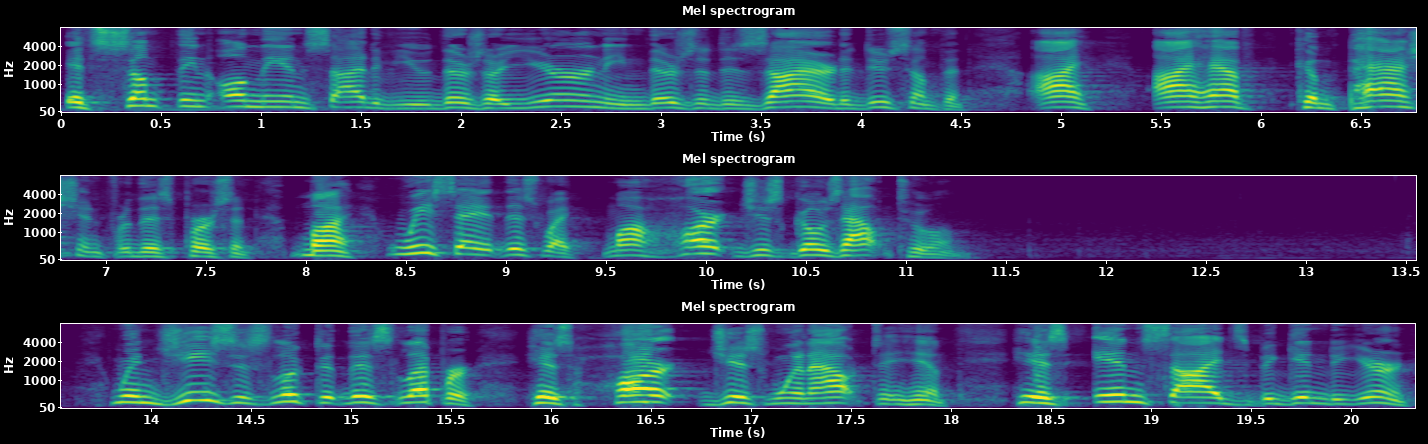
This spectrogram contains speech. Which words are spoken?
It's something on the inside of you. There's a yearning, there's a desire to do something. I, I have compassion for this person. My, we say it this way my heart just goes out to him. When Jesus looked at this leper, his heart just went out to him. His insides began to yearn.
